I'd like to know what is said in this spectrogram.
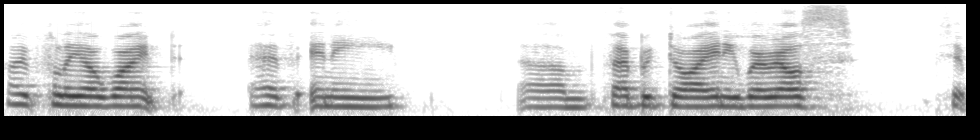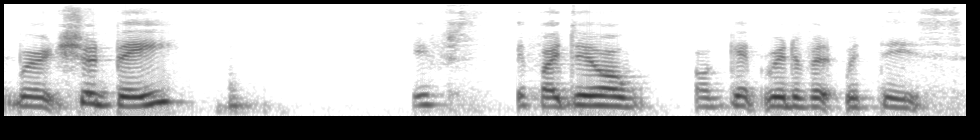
hopefully I won't have any um, fabric dye anywhere else except where it should be. If if I do, I'll, I'll get rid of it with this.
